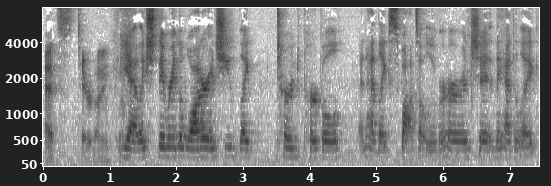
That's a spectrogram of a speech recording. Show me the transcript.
that's terrifying. yeah. Like sh- they were in the water and she like turned purple and had like spots all over her and shit. And they had to like,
